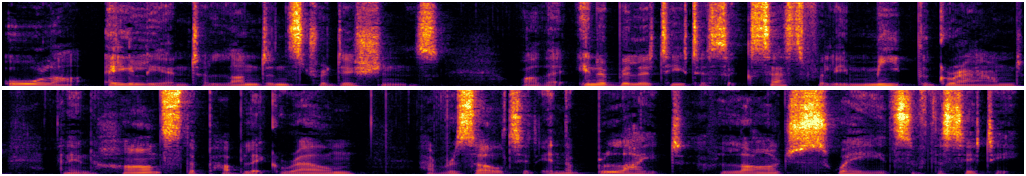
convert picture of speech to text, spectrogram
all are alien to London's traditions, while their inability to successfully meet the ground and enhance the public realm have resulted in the blight of large swathes of the city.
